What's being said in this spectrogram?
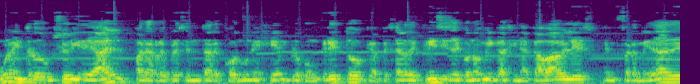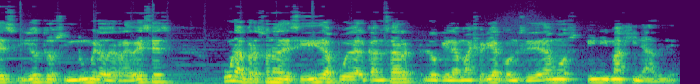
Una introducción ideal para representar con un ejemplo concreto que a pesar de crisis económicas inacabables, enfermedades y otro sinnúmero de reveses, una persona decidida puede alcanzar lo que la mayoría consideramos inimaginable.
